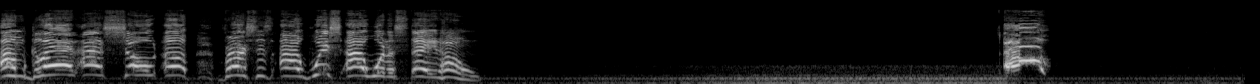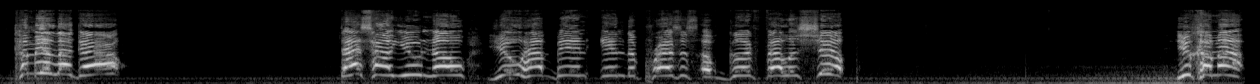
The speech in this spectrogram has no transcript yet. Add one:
I'm glad I showed up versus I wish I would have stayed home. Oh! Come girl. That's how you know you have been in the presence of good fellowship. You come out.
